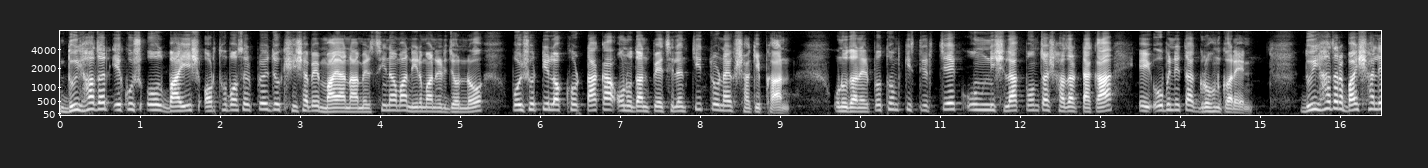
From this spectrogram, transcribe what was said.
দুই হাজার একুশ ও বাইশ অর্থবছর প্রয়োজক হিসাবে মায়া নামের সিনেমা নির্মাণের জন্য পঁয়ষট্টি লক্ষ টাকা অনুদান পেয়েছিলেন চিত্রনায়ক শাকিব খান। অনুদানের প্রথম কিস্তির চেক উনিশ লাখ পঞ্চাশ হাজার টাকা এই অভিনেতা গ্রহণ করেন। দুই হাজার বাইশ সালে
